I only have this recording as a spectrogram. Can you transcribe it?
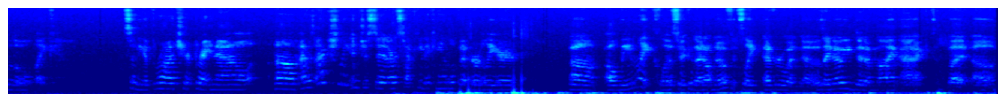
little like study abroad trip right now. Um, I was actually interested. I was talking to Candlefoot earlier. Um, I'll lean like closer because I don't know if it's like everyone knows. I know you did a mime act, but um,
